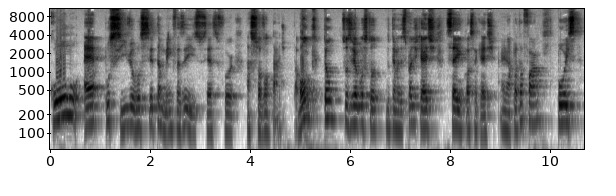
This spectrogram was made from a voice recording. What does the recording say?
como é possível você também fazer isso, se essa for a sua vontade, tá bom? Então, se você já gostou do tema desse podcast, segue CostaCast aí na plataforma, pois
